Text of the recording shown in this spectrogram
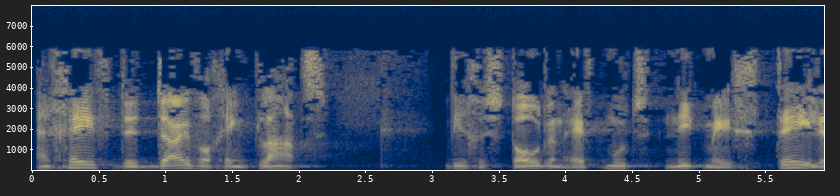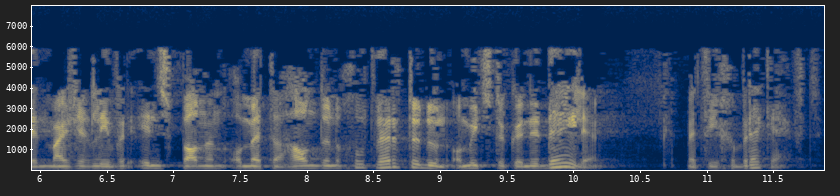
En geef de duivel geen plaats. Wie gestolen heeft, moet niet meer stelen, maar zich liever inspannen om met de handen goed werk te doen, om iets te kunnen delen met wie gebrek heeft.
